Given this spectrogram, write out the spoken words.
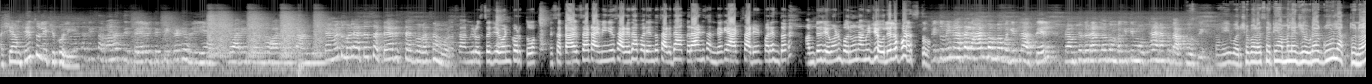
अशी आमची चुलीची खोली आहे. सगळी समानच दिसेल. इथे पिठं ठेवलेली आहे ज्वारीचं गव्हाचं तांदूळ. त्यामुळे तुम्हाला आता सटया दिसत आहेत बघा समोर. असं आम्ही रोजचं जेवण करतो सकाळचा टायमिंग आहे साडे दहा पर्यंत साडे दहा अकरा आणि संध्याकाळी आठ साडेआठ पर्यंत आमचं जेवण बनवून आम्ही जेवलेलं पण असतो. म्हणजे तुम्ही ना असा लहान बंब बघितला असेल पण आमच्या घरातला बंब किती मोठा आहे ना तो दाखवते. काही वर्षभरासाठी आम्हाला जेवढा गुळ लागतो ना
